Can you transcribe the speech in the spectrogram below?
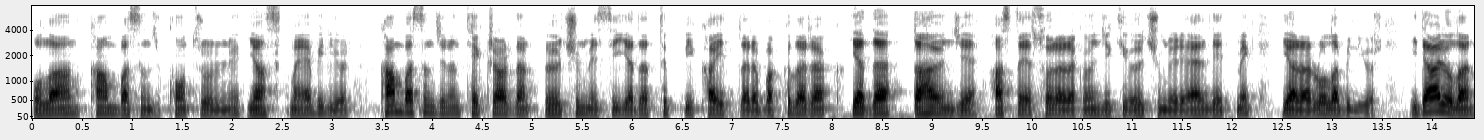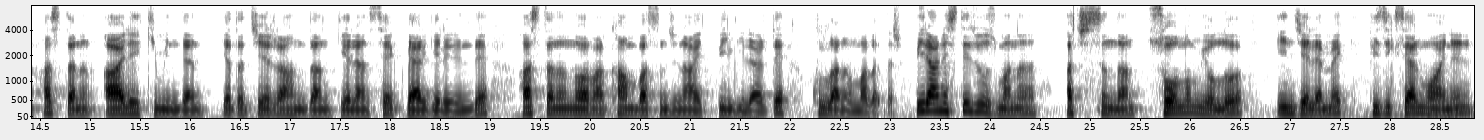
olağan kan basıncı kontrolünü yansıtmayabiliyor kan basıncının tekrardan ölçülmesi ya da tıbbi kayıtlara bakılarak ya da daha önce hastaya sorarak önceki ölçümleri elde etmek yararlı olabiliyor. İdeal olan hastanın aile hekiminden ya da cerrahından gelen sevk belgelerinde hastanın normal kan basıncına ait bilgiler de kullanılmalıdır. Bir anestezi uzmanı açısından solunum yolu incelemek fiziksel muayenenin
